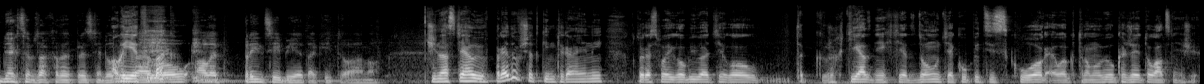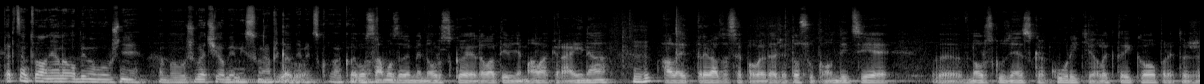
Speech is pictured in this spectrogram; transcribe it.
Nechcem zachádzať presne do ale detailov, ale princíp je takýto, áno. Či nás ťahajú predovšetkým krajiny, ktoré svojich obyvateľov tak chtiac, nechtiac donútia kúpiť si skôr elektromobil, keďže je to lacnejšie. Percentuálne áno, objemov už nie, lebo už väčšie objemy sú napríklad lebo, v Nemecku. Ako lebo samozrejme Norsko je relatívne malá krajina, mm-hmm. ale treba zase povedať, že to sú kondície, v Norsku dneska kúrite elektrikou, pretože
